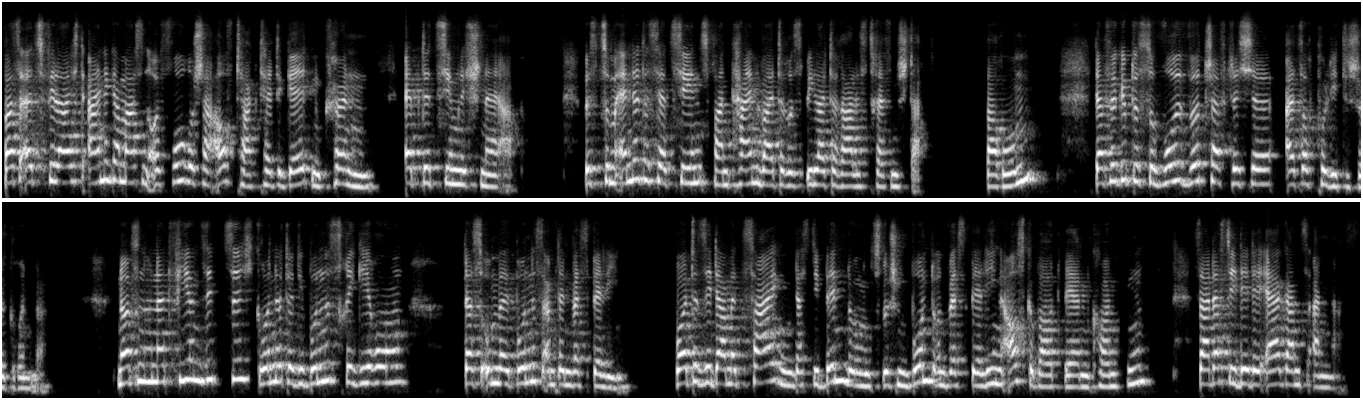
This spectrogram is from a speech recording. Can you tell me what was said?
Was als vielleicht einigermaßen euphorischer Auftakt hätte gelten können, ebbte ziemlich schnell ab. Bis zum Ende des Jahrzehnts fand kein weiteres bilaterales Treffen statt. Warum? Dafür gibt es sowohl wirtschaftliche als auch politische Gründe. 1974 gründete die Bundesregierung das Umweltbundesamt in West-Berlin. Wollte sie damit zeigen, dass die Bindungen zwischen Bund und West-Berlin ausgebaut werden konnten, sah das die DDR ganz anders.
